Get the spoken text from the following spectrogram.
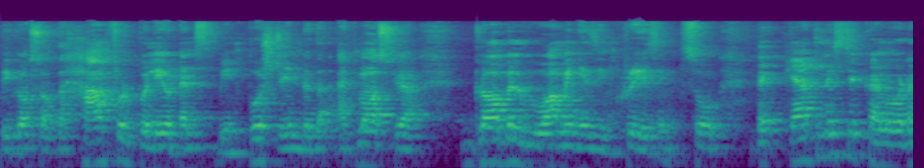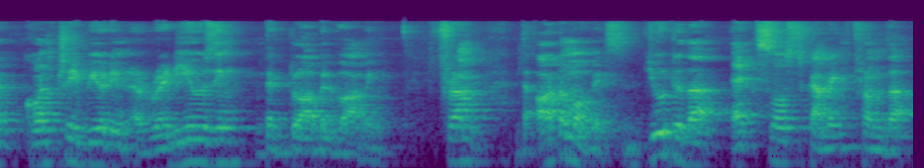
because of the harmful pollutants being pushed into the atmosphere global warming is increasing. So the catalytic converter contribute in reducing the global warming from the automobiles due to the exhaust coming from the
